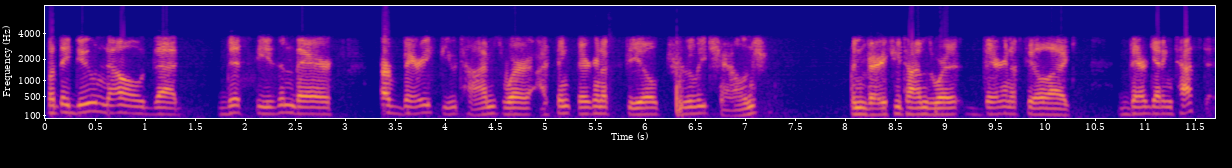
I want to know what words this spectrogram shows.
but they do know that this season there are very few times where I think they're going to feel truly challenged, and very few times where they're going to feel like they're getting tested.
